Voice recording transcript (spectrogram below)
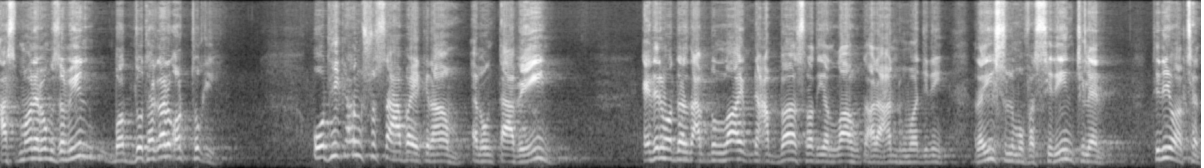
আসমান এবং জমিন বদ্ধ থাকার অর্থ কী? অধিকাংশ সাহাবা রাম এবং তাবেইন এদের মধ্যে আবদুল্লাহ ইবনে আব্বাস রদি আল্লাহ আনহুমা যিনি রঈসুল মুফাসসিরিন ছিলেন, তিনিও আছেন।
